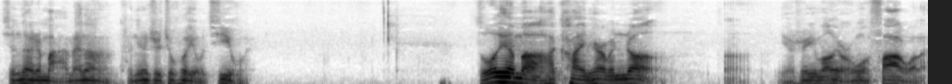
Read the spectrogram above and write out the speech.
现在这买卖呢，肯定是就会有机会。昨天吧，还看一篇文章，啊。也是一网友给我发过来，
